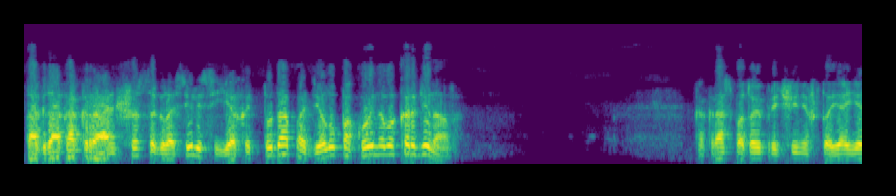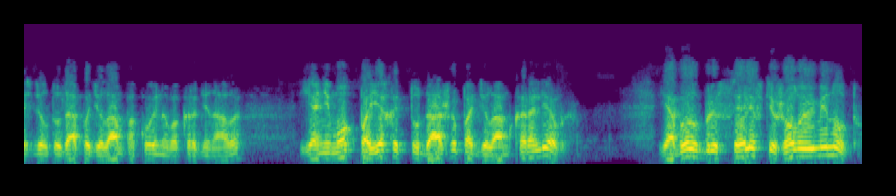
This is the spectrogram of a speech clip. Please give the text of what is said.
тогда как раньше согласились ехать туда по делу покойного кардинала? Как раз по той причине, что я ездил туда по делам покойного кардинала, я не мог поехать туда же по делам королевы. Я был в Брюсселе в тяжелую минуту.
